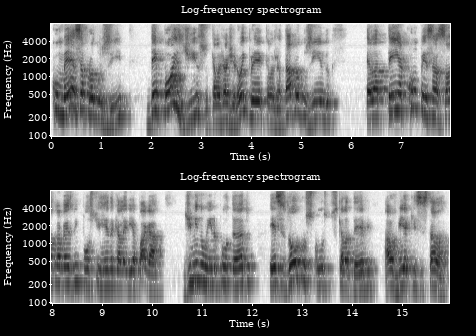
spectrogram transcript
começa a produzir, depois disso, que ela já gerou emprego, que ela já está produzindo, ela tem a compensação através do imposto de renda que ela iria pagar, diminuindo, portanto, esses outros custos que ela teve ao vir aqui se instalar.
